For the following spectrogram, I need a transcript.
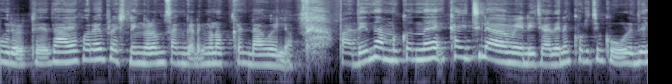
ഓരോരുത്തരുടേതായ കുറേ പ്രശ്നങ്ങളും സങ്കടങ്ങളും ഒക്കെ ഉണ്ടാവുമല്ലോ. അപ്പം അതിൽ നമുക്കൊന്ന് കഴിച്ചിലാവാൻ വേണ്ടിയിട്ട് അതിനെക്കുറിച്ച് കൂടുതൽ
